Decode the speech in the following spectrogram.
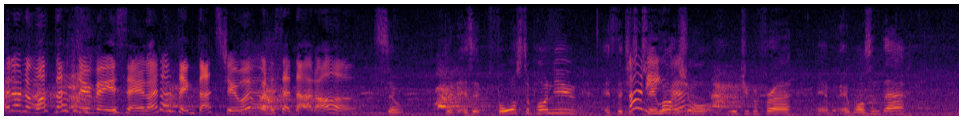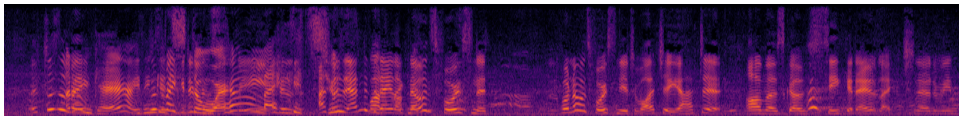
I don't know what that survey is saying. I don't think that's true. I wouldn't have said that at all. So, but is it forced upon you? Is there just too much, or would you prefer it, it wasn't there? It doesn't I make, don't care. I think it's make the world. Like, it's at the end of the day, like no one's forcing it. Well, no one's forcing you to watch it. You have to almost go seek it out. Like, do you know what I mean?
